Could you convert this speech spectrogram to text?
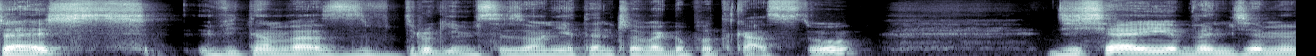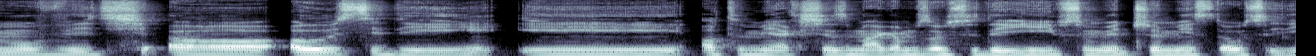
Cześć, witam Was w drugim sezonie tęczowego podcastu. Dzisiaj będziemy mówić o OCD i o tym, jak się zmagam z OCD i w sumie czym jest OCD.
